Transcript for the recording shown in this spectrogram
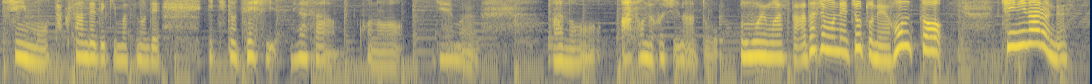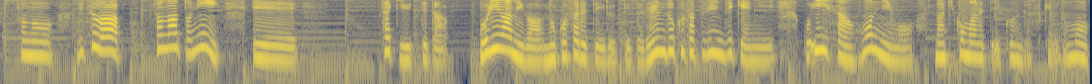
シーンもたくさん出てきますので一度ぜひ皆さんこのゲームあの遊んでほしいなと思いました。私もねちょっとね本当気になるんです。その実はその後に、えー、さっき言ってた折り紙が残されているっていった連続殺人事件にこうイさん本人も巻き込まれていくんですけれども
